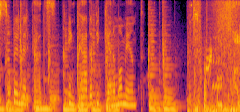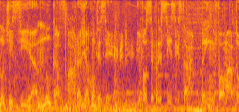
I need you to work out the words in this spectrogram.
Supermercados. Em cada pequeno momento. A notícia nunca para de acontecer. E você precisa estar bem informado.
